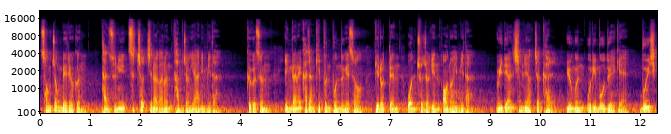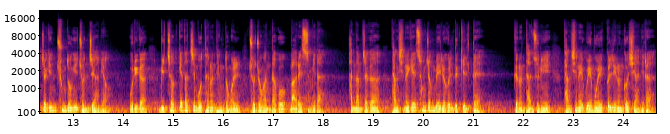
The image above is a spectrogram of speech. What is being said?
성적 매력은 단순히 스쳐 지나가는 감정이 아닙니다. 그것은 인간의 가장 깊은 본능에서 비롯된 원초적인 언어입니다. 위대한 심리학자 칼 융은 우리 모두에게 무의식적인 충동이 존재하며 우리가 미처 깨닫지 못하는 행동을 조종한다고 말했습니다. 한 남자가 당신에게 성적 매력을 느낄 때 그는 단순히 당신의 외모에 끌리는 것이 아니라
